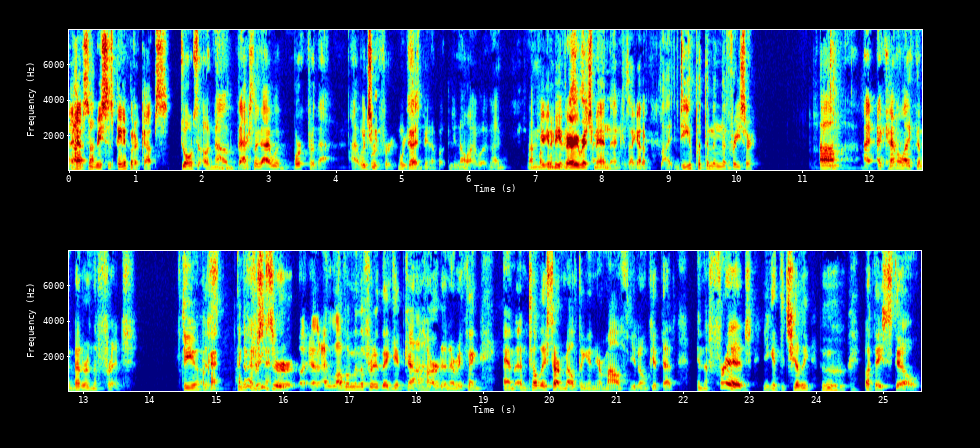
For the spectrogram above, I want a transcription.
have some Reese's peanut butter cups. Don't. Oh, now actually, I would work for that. I would, Would you? work for Well, Reese's good. peanut butter. You know, I would. I, I'm You're going to be a very Reese's rich fan. man then, because I got to. Do you put them in the freezer? Um, I, I kind of like them better in the fridge. Do you? Okay. In the understand. freezer, I- uh, I love them in the fridge. They get kind of hard and everything, and until they start melting in your mouth, you don't get that. In the fridge, you get the chili, ooh, but they still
